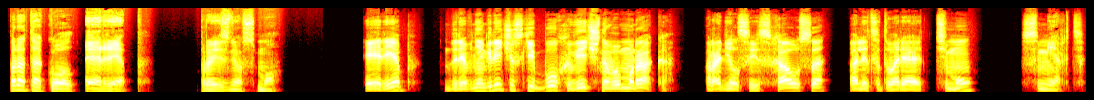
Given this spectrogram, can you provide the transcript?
«Протокол Эреп», — произнес Мо. Эреп — древнегреческий бог вечного мрака. Родился из хаоса, олицетворяет тьму, смерть.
